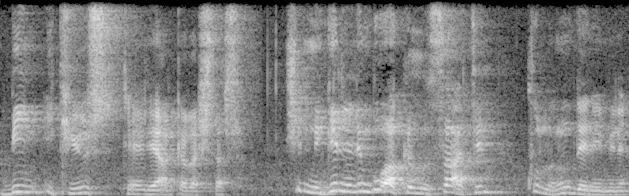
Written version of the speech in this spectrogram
1200 TL arkadaşlar. Şimdi gelelim bu akıllı saatin kullanım deneyimine.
